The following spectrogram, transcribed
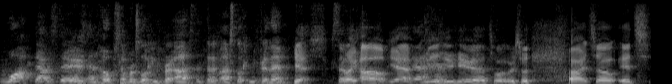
walk downstairs and hope someone's looking for us instead of us looking for them. Yes. So- like, oh yeah, Yeah. me and you here, that's what we're supposed Alright, so it's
